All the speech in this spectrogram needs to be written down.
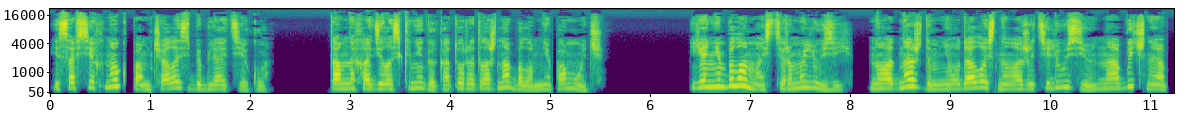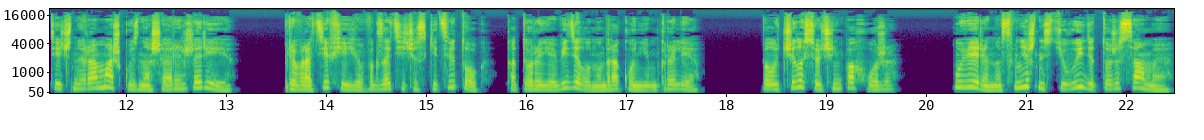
и со всех ног помчалась в библиотеку. Там находилась книга, которая должна была мне помочь. Я не была мастером иллюзий, но однажды мне удалось наложить иллюзию на обычную аптечную ромашку из нашей оранжереи, превратив ее в экзотический цветок, который я видела на драконьем крыле. Получилось очень похоже. Уверена, с внешностью выйдет то же самое.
